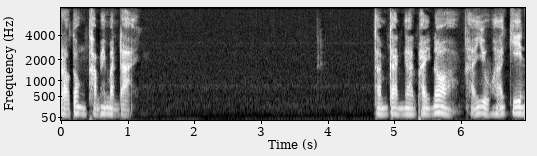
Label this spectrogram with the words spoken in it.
เราต้องทำให้มันได้ทำการงานภายนอกหาอยู่หากิน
